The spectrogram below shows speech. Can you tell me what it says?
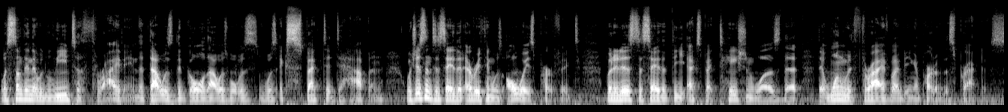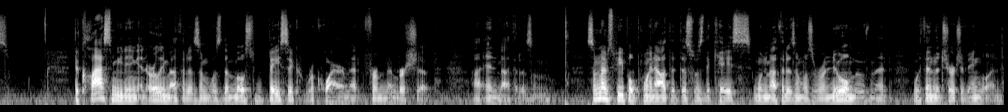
was something that would lead to thriving, that that was the goal, that was what was, was expected to happen. Which isn't to say that everything was always perfect, but it is to say that the expectation was that, that one would thrive by being a part of this practice. The class meeting in early Methodism was the most basic requirement for membership uh, in Methodism. Sometimes people point out that this was the case when Methodism was a renewal movement within the Church of England.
